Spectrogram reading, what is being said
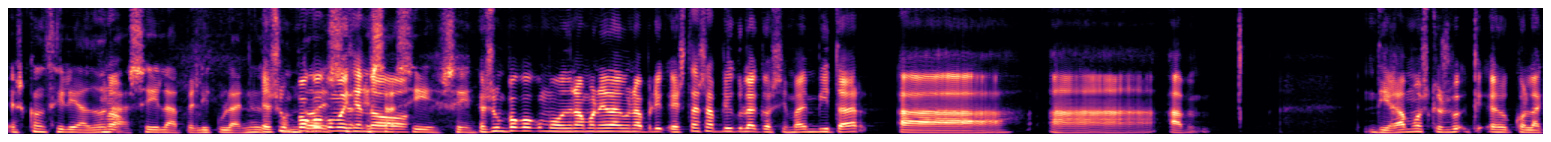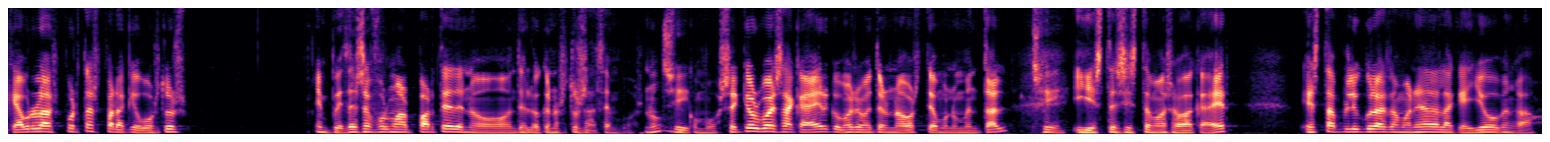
Es conciliadora, sí, la película. En el es un poco como es- diciendo Es así, sí. es un poco como de una manera de una película esta es la película que os iba a invitar a, a- a- digamos que, os- que- con la que abro las puertas para que vosotros empecéis a formar parte de, no- de lo que nosotros hacemos ¿no? Sí. como sé que os vais a caer que os vais a meter una hostia monumental Sí. y este sistema se va a caer esta película es la manera de la que yo venga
